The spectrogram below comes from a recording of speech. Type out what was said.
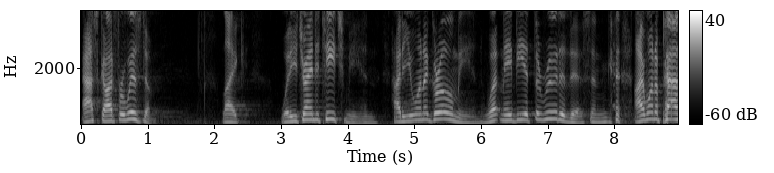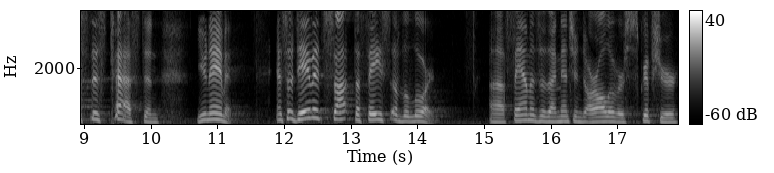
ask God for wisdom. Like, what are you trying to teach me? And how do you want to grow me? And what may be at the root of this? And I want to pass this test, and you name it. And so David sought the face of the Lord. Uh, famines, as I mentioned, are all over Scripture.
